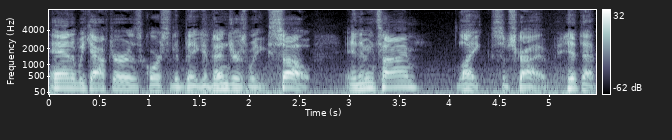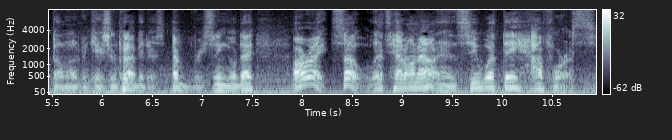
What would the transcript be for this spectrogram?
And the week after is, of course, the big Avengers week. So, in the meantime, like, subscribe, hit that bell notification, put out videos every single day. All right, so let's head on out and see what they have for us.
